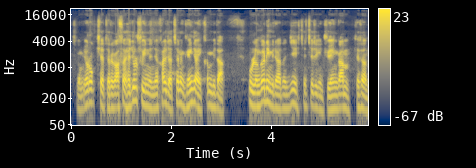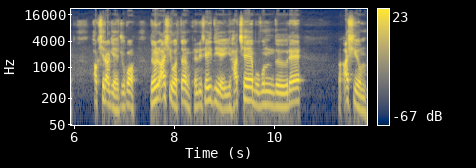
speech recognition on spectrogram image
지금 이렇게 들어가서 해줄 수 있는 역할 자체는 굉장히 큽니다. 울렁거림이라든지 전체적인 주행감 개선 확실하게 해주고 늘 아쉬웠던 벨리세이드의 이 하체 부분들의 아쉬움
